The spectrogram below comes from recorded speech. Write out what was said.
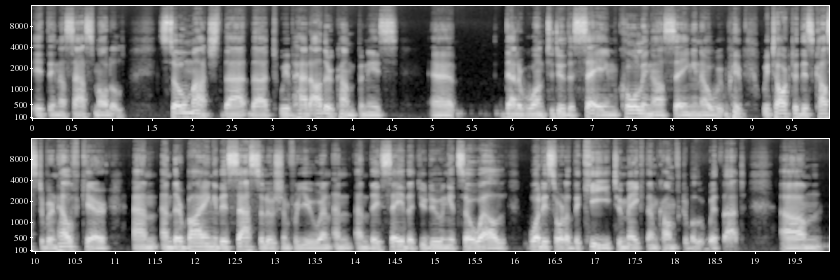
it in a SaaS model so much that that we've had other companies uh, that want to do the same calling us saying you know we, we, we talked to this customer in healthcare and and they're buying this SaaS solution for you and, and and they say that you're doing it so well. What is sort of the key to make them comfortable with that? Um,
